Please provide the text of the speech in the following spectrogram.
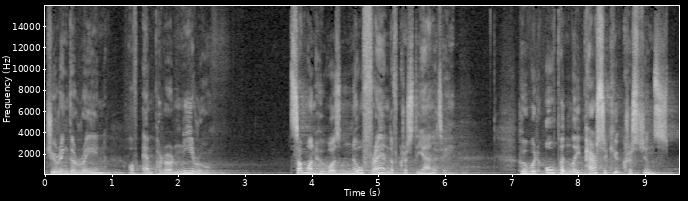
during the reign of Emperor Nero, someone who was no friend of Christianity, who would openly persecute Christians,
